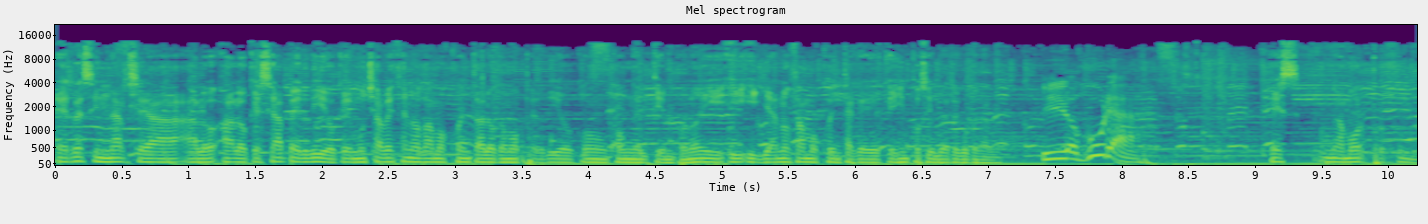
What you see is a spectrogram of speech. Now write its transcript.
Es resignarse a, a lo, a lo que se ha perdido, que muchas veces nos damos cuenta de lo que hemos perdido con, con el tiempo, ¿no? Y, y- y ya nos damos cuenta que, que es imposible recuperarlo. locura, es un amor profundo.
